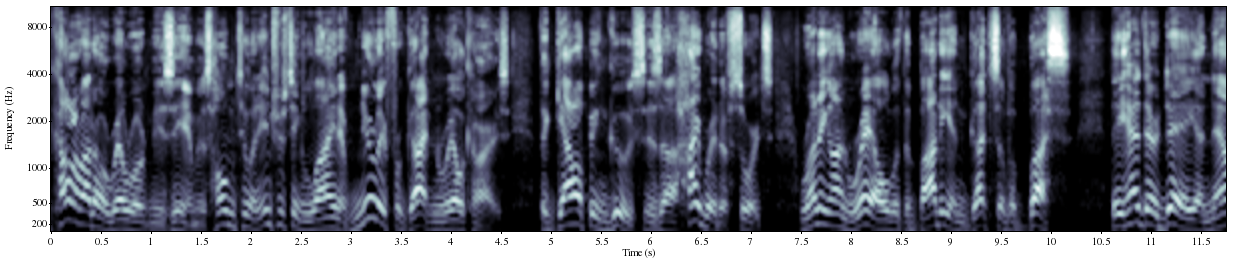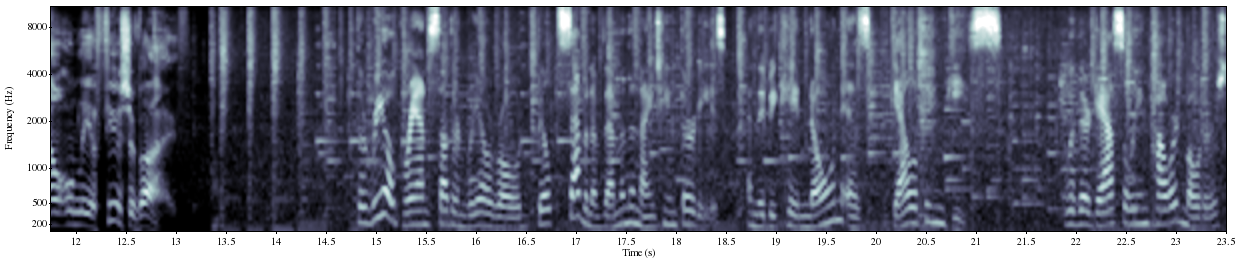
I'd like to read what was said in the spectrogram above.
The Colorado Railroad Museum is home to an interesting line of nearly forgotten rail cars. The Galloping Goose is a hybrid of sorts, running on rail with the body and guts of a bus. They had their day and now only a few survive. The Rio Grande Southern Railroad built seven of them in the 1930s, and they became known as galloping geese. With their gasoline powered motors,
